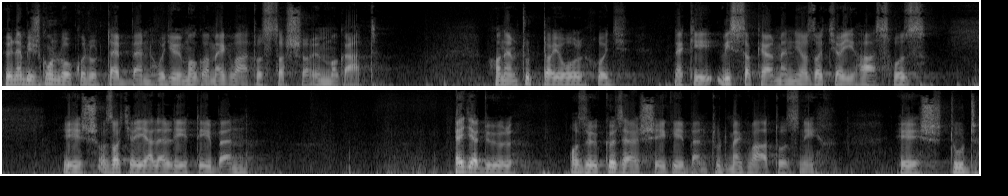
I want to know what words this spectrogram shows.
Ő nem is gondolkodott ebben, hogy ő maga megváltoztassa önmagát, hanem tudta jól, hogy neki vissza kell menni az atyai házhoz, és az atya jelenlétében egyedül az ő közelségében tud megváltozni, és tud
